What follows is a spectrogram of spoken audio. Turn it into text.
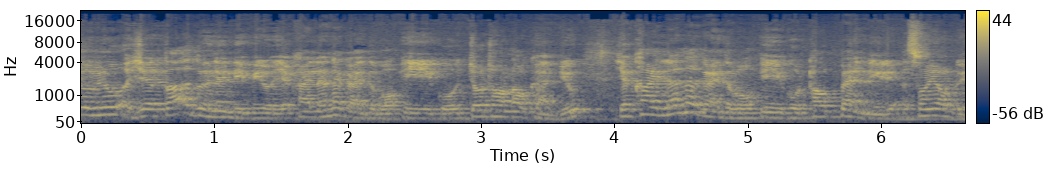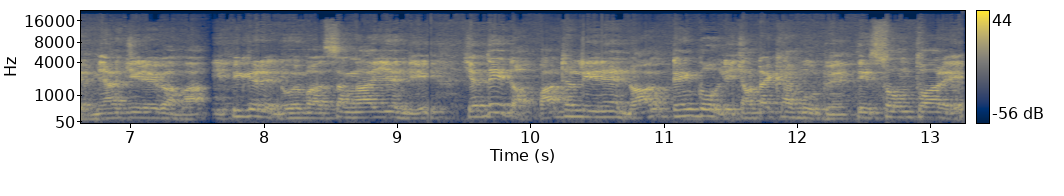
လိုမျိုးအရက်သားအသွင်နဲ့နေပြီးတော့ရခိုင်လက်နက်ကိုင်သဘောအေးကိုကြောထောက်နောက်ခံပြုရခိုင်လက်နက်ကိုင်သဘောအေးကိုထောက်ပံ့နေတဲ့အစွန်းရောက်တွေအများကြီးတွေကမှဒီပြီးခဲ့တဲ့နိုဝင်ဘာ15ရက်နေ့ရတိတောင်ဘာထလီနဲ့နွားတင်းကုတ်လေချောင်းတိုက်ခတ်မှုတွင်တည်ဆုံသွားတဲ့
